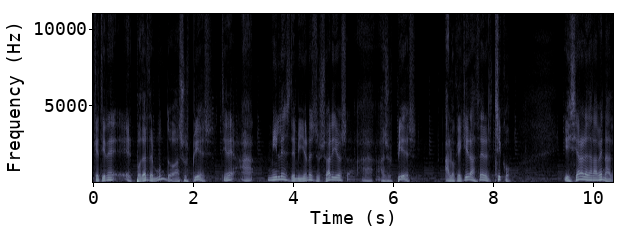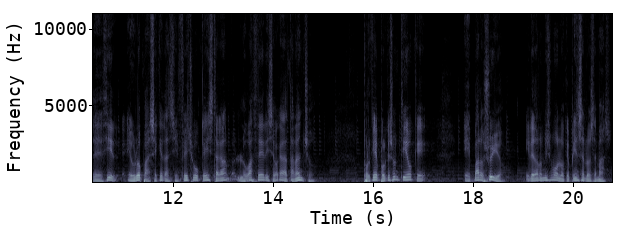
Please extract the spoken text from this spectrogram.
que tiene el poder del mundo a sus pies, tiene a miles de millones de usuarios a, sus pies, a lo que quiera hacer el chico. Y si ahora le da la vena de decir Europa se queda sin Facebook e Instagram, lo va a hacer y se va a quedar tan ancho. ¿Por qué? Porque es un tío que eh, va a lo suyo y le da lo mismo lo que piensen los demás.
